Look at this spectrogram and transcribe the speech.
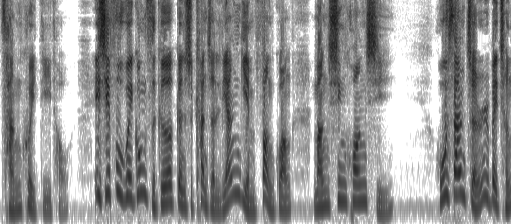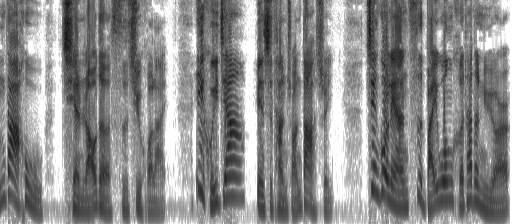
惭愧低头。一些富贵公子哥更是看着两眼放光，满心欢喜。胡三整日被陈大户遣饶的死去活来，一回家便是躺床大睡。见过两次白翁和他的女儿。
